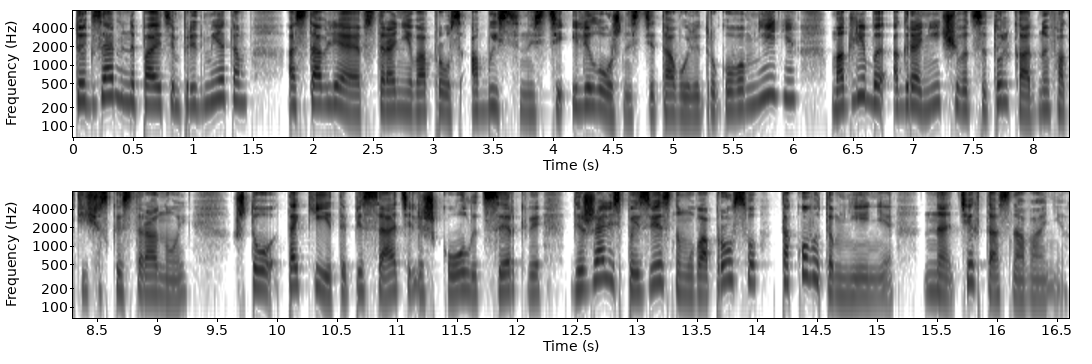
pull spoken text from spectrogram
то экзамены по этим предметам, оставляя в стороне вопрос об истинности или ложности того или другого мнения, могли бы ограничиваться только одной фактической стороной, что такие-то писатели, школы, церкви держались по известному вопросу такого-то мнения на тех-то основаниях.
